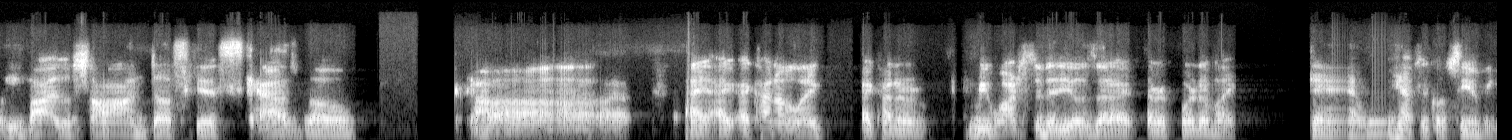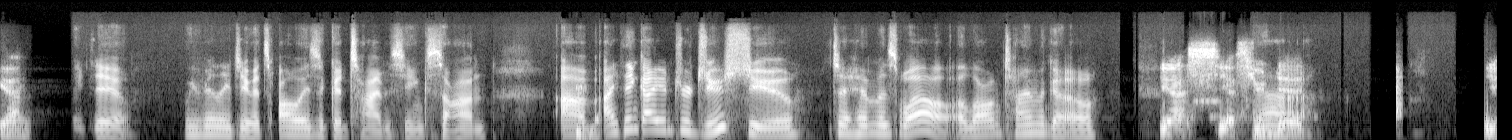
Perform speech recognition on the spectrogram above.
We vibed with San, Duskus, Casbo. Uh, I, I, I kind of like, I kind of rewatched the videos that I, I recorded. I'm like, damn, we have to go see him again. We do. We really do. It's always a good time seeing San. Um, I think I introduced you to him as well a long time ago. Yes, yes, you Yeah. did. You,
